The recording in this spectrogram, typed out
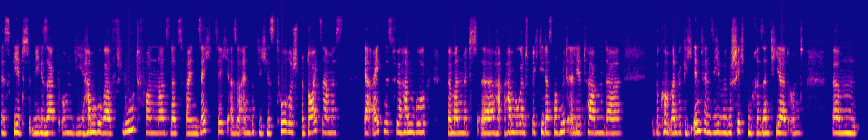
Es geht, wie gesagt, um die Hamburger Flut von 1962, also ein wirklich historisch bedeutsames Ereignis für Hamburg. Wenn man mit äh, Hamburgern spricht, die das noch miterlebt haben, da bekommt man wirklich intensive Geschichten präsentiert und ähm,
